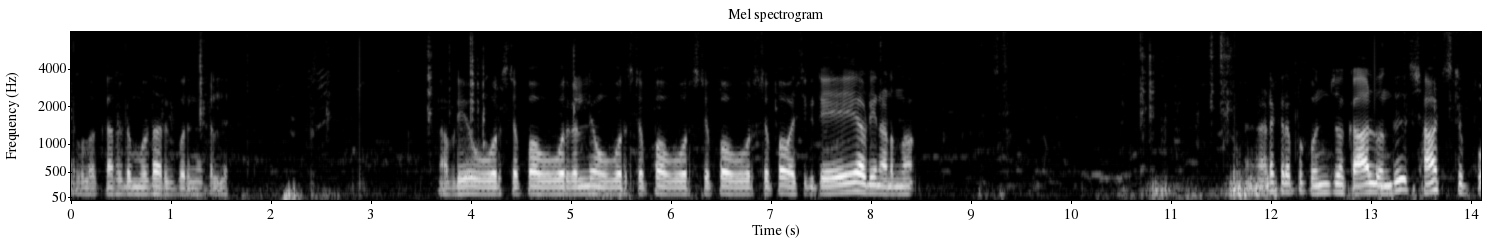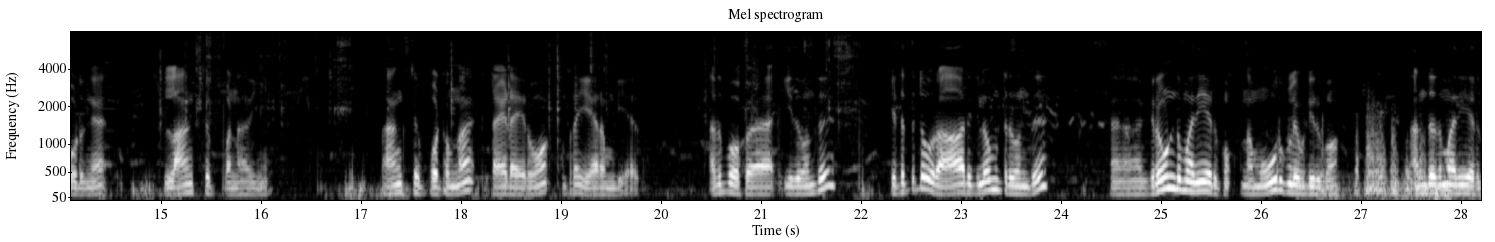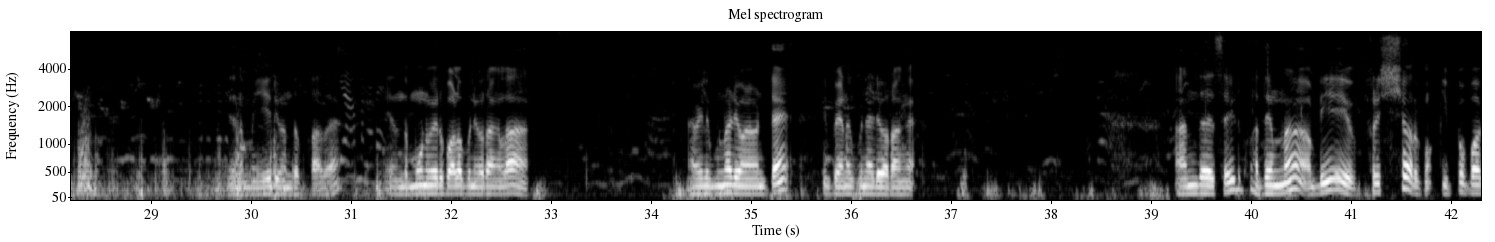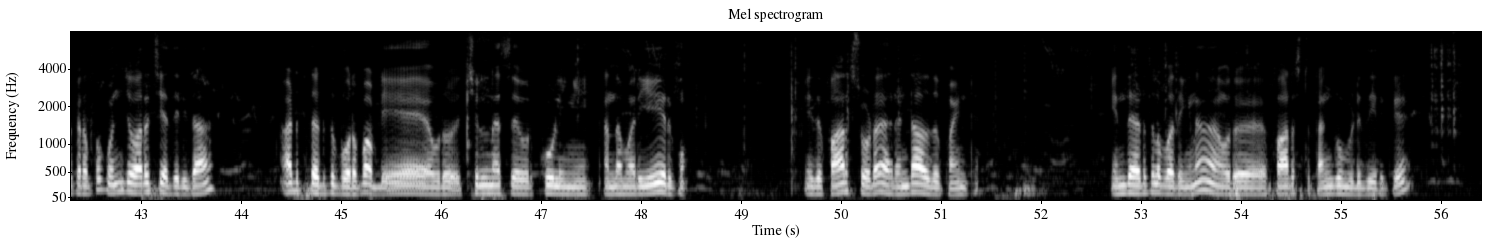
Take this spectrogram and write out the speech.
எவ்வளோ கரடு முரடாக இருக்குது பாருங்கள் கல் அப்படியே ஒவ்வொரு ஸ்டெப்பாக ஒவ்வொரு கல்லையும் ஒவ்வொரு ஸ்டெப்பாக ஒவ்வொரு ஸ்டெப்பாக ஒவ்வொரு ஸ்டெப்பாக வச்சுக்கிட்டே அப்படியே நடந்தோம் நடக்கிறப்ப கொஞ்சம் கால் வந்து ஷார்ட் ஸ்டெப் போடுங்க. லாங் ஸ்டெப் பண்ணாதீங்க. லாங் ஸ்டெப் போட்டோம்னா டயர்ட் ஆயிடுவோம் அப்புறம் ஏற முடியாது. அதுபோக இது வந்து கிட்டத்தட்ட ஒரு ஆறு கிலோமீட்டர் வந்து கிரவுண்டு மாதிரியே இருக்கும். நம்ம ஊருக்குள்ளே எப்படி இருக்கும்? அந்த இது மாதிரியே இருக்கும். இது நம்ம ஏறி வந்த பாதை. இந்த மூணு பேர் ஃபாலோ பண்ணி வராங்களா? அவங்களுக்கு முன்னாடி வந்துட்டேன். இப்போ எனக்கு பின்னாடி வராங்க. அந்த சைடு பார்த்தோம்னா அப்படியே ஃப்ரெஷ்ஷாக இருக்கும். இப்போ பார்க்குறப்ப கொஞ்சம் வறட்சியாக தெரியுதா அடுத்து அடுத்து போகிறப்ப அப்படியே ஒரு சில்னஸ்ஸு ஒரு கூலிங்கு அந்த மாதிரியே இருக்கும். இது ஃபாரஸ்ட்டோட ரெண்டாவது பாயிண்ட்டு இந்த இடத்துல பார்த்தீங்கன்னா ஒரு ஃபாரஸ்ட் தங்கும் விடுதி இருக்குது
